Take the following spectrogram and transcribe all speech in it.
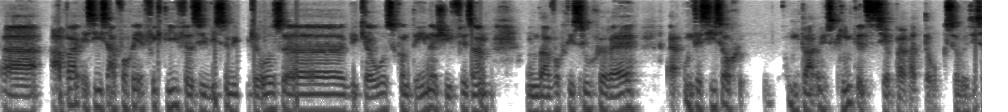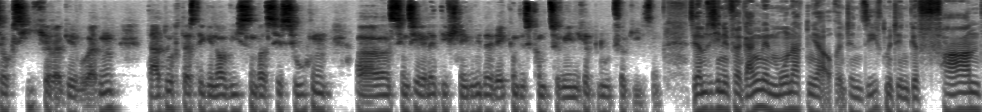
Äh, aber es ist einfach effektiver. Sie wissen, wie groß, äh, wie groß Containerschiffe sind und einfach die Sucherei. Äh, und es ist auch, es klingt jetzt sehr paradox, aber es ist auch sicherer geworden. Dadurch, dass die genau wissen, was sie suchen, sind sie relativ schnell wieder weg und es kommt zu weniger Blutvergießen. Sie haben sich in den vergangenen Monaten ja auch intensiv mit den Gefahren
